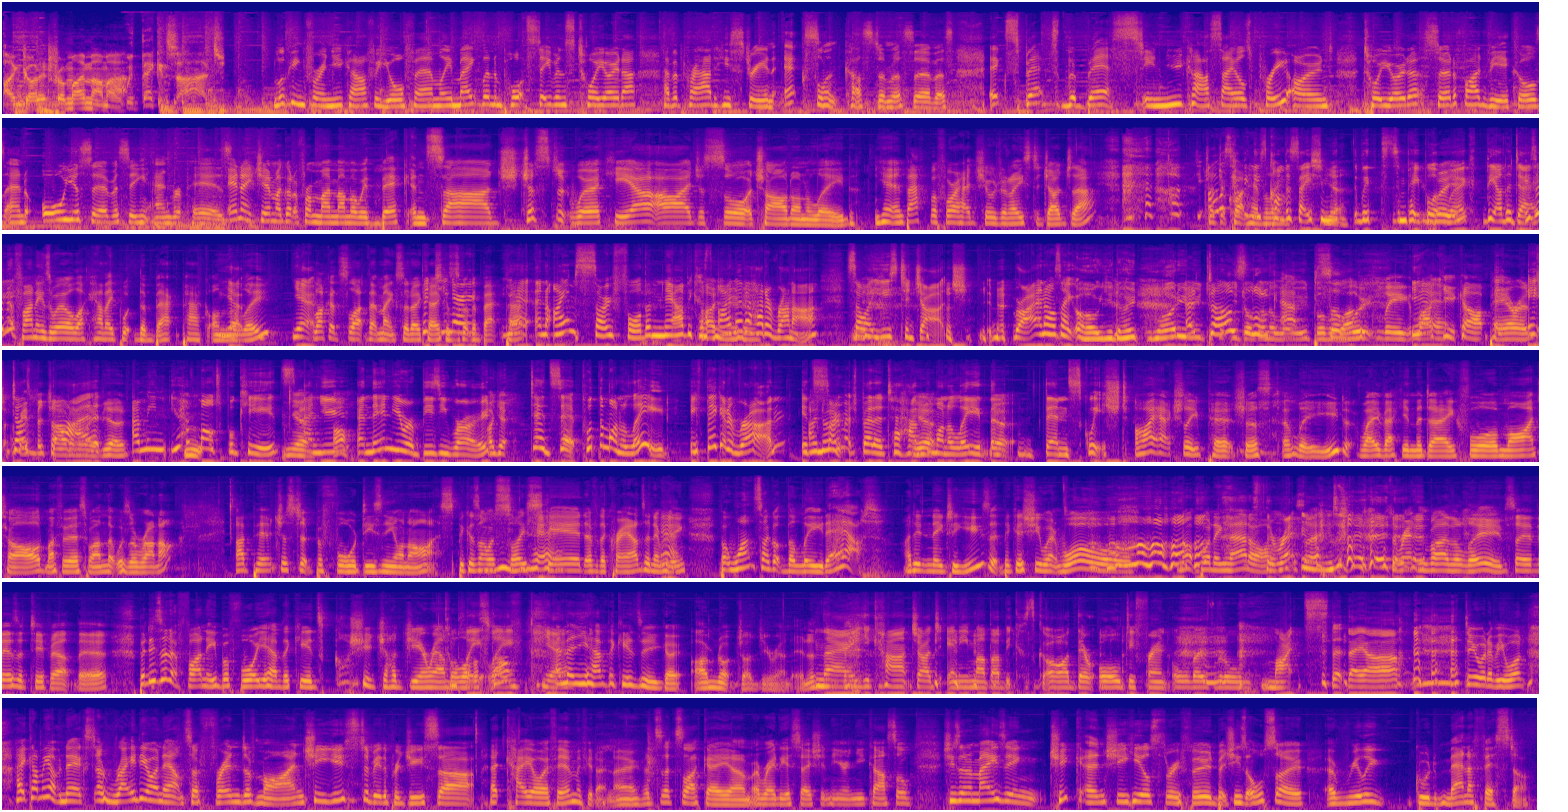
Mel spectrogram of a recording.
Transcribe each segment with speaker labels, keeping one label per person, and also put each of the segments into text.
Speaker 1: I got it from my mama with Beck and Sarge.
Speaker 2: Looking for a new car for your family? Maitland and Port Stephens Toyota have a proud history and excellent customer service. Expect the best in new car sales, pre owned Toyota certified vehicles, and all your servicing and repairs. NHM, I got it from my mama with Beck and Sarge. Just at work here, I just saw a child on a lead. Yeah, and back before I had children, I used to judge that.
Speaker 3: I was having this conversation
Speaker 2: Yeah.
Speaker 3: with, with some people
Speaker 2: Were
Speaker 3: at
Speaker 2: you?
Speaker 3: work the other day.
Speaker 2: Isn't it funny as well, like how they put the backpack on
Speaker 3: Yep.
Speaker 2: the lead?
Speaker 3: Yeah.
Speaker 2: Like it's like that makes it okay because it's got the backpack.
Speaker 3: Yeah, and I am so for them now because oh,
Speaker 2: Are
Speaker 3: I never had a runner, so I used to judge, right? And I was like, oh, you don't. Why do you need
Speaker 2: It
Speaker 3: to put
Speaker 2: does
Speaker 3: your dog
Speaker 2: look
Speaker 3: on the lead? Blah, blah, blah.
Speaker 2: absolutely like
Speaker 3: Yeah.
Speaker 2: you can't parent
Speaker 3: It, it does,
Speaker 2: with the child on the
Speaker 3: but,
Speaker 2: lead. Yeah.
Speaker 3: I mean, you have mm. multiple kids,
Speaker 2: Yeah.
Speaker 3: and you,
Speaker 2: Oh.
Speaker 3: and then you're a busy road.
Speaker 2: Oh, yeah.
Speaker 3: Dead set. Put them on a lead. If they're going to run, it's so much better to have
Speaker 2: Yeah.
Speaker 3: them on a lead than,
Speaker 2: Yeah.
Speaker 3: than squished.
Speaker 2: I actually purchased a lead way back in the day for my child, my first one that was a runner. I purchased it before Disney on Ice because I was so
Speaker 3: Yeah.
Speaker 2: scared of the crowds and everything. But once I got the lead out, I didn't need to use it because she went, Whoa, not putting that on.
Speaker 3: Threatened.
Speaker 2: So- threatened by the lead. So there's a tip out there. But isn't it funny before you have the kids, gosh, you're judgy around a lot of
Speaker 3: Completely.
Speaker 2: stuff.
Speaker 3: Yeah.
Speaker 2: And then you have the kids and you go, I'm not judgy around anything.
Speaker 3: No, you can't judge any mother because God, they're all different. All those little mites that they are.
Speaker 2: do whatever you want. Hey, coming up next, a radio announcer friend of mine. She used to be the producer at KOFM. If you don't know, it's it's like a um, a radio station here in Newcastle. She's an amazing chick, and she heals through food. But she's also a really good manifester.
